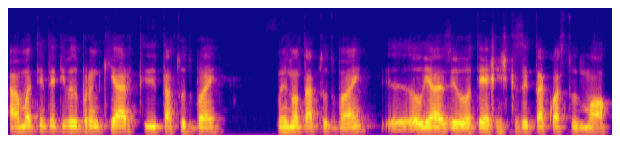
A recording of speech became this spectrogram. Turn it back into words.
há uma tentativa de branquear que está tudo bem, mas não está tudo bem. Eh, aliás, eu até arrisco dizer que está quase tudo mal.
